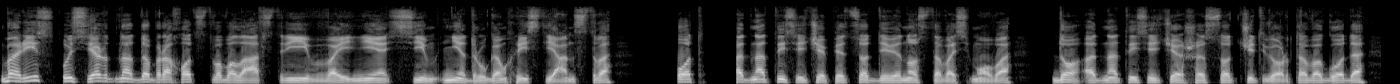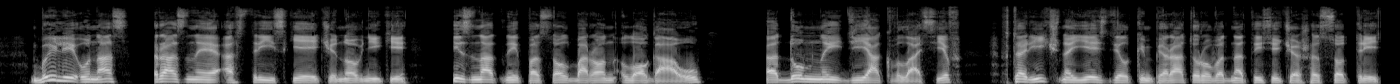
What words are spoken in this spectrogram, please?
Борис усердно доброходствовал Австрии в войне с сим недругом христианства. От 1598 до 1604 года были у нас разные австрийские чиновники и знатный посол барон Логау, а думный дьяк Власьев вторично ездил к императору в 1603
